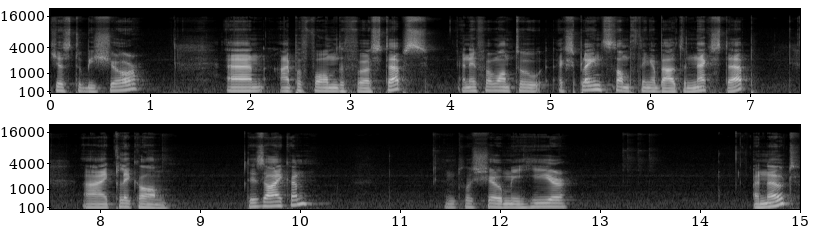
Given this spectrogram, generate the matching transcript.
just to be sure and I perform the first steps and if I want to explain something about the next step I click on this icon and it will show me here a note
